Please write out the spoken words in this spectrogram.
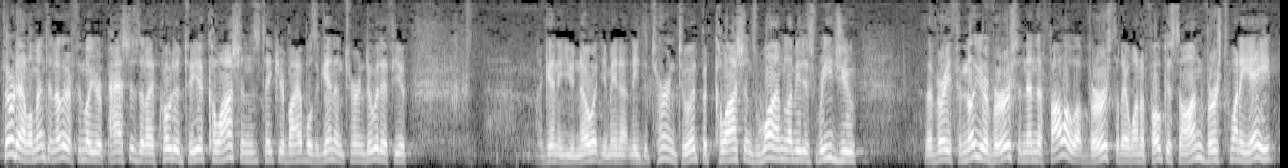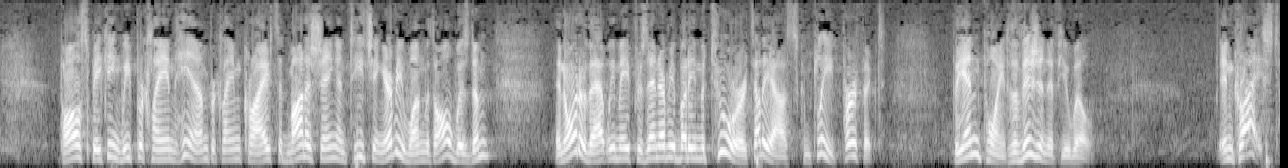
Third element, another familiar passage that I've quoted to you, Colossians. Take your Bibles again and turn to it if you again you know it, you may not need to turn to it, but Colossians 1, let me just read you the very familiar verse and then the follow-up verse that I want to focus on, verse 28. Paul speaking, we proclaim Him, proclaim Christ, admonishing and teaching everyone with all wisdom, in order that we may present everybody mature, teleos, complete, perfect. The end point, the vision, if you will, in Christ.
